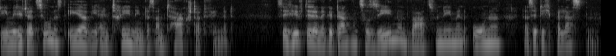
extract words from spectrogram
Die Meditation ist eher wie ein Training, das am Tag stattfindet. Sie hilft dir, deine Gedanken zu sehen und wahrzunehmen, ohne dass sie dich belasten.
